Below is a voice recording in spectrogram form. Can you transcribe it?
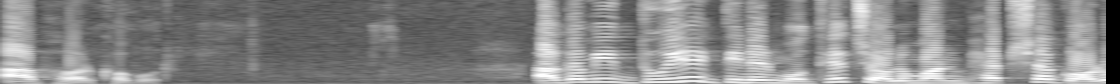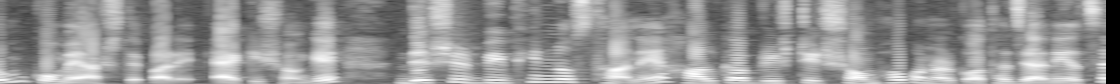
আবহাওয়ার খবর। আগামী দুই এক দিনের মধ্যে চলমান ভ্যাবসা গরম কমে আসতে পারে। একই সঙ্গে দেশের বিভিন্ন স্থানে হালকা বৃষ্টির সম্ভাবনার কথা জানিয়েছে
